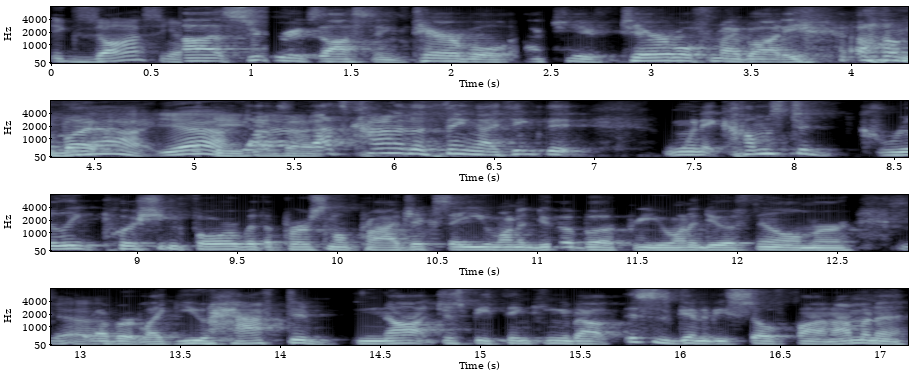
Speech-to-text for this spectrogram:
exhausting. Uh, super exhausting, terrible, actually terrible for my body. um, but yeah, yeah, that's, that's kind of the thing. I think that when it comes to really pushing forward with a personal project, say you want to do a book or you want to do a film or yeah. whatever, like you have to not just be thinking about this is going to be so fun. I'm gonna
